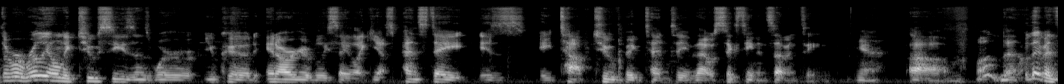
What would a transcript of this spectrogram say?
there were really only two seasons where you could inarguably say, like, yes, Penn State is a top two Big Ten team. That was 16 and 17. yeah. Um, Well, no. but they've been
